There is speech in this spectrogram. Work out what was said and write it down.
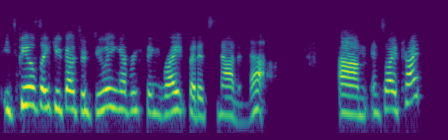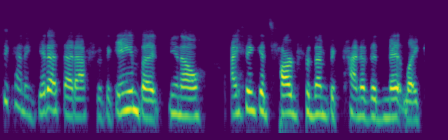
it feels like you guys are doing everything right, but it's not enough. Um, and so I tried to kind of get at that after the game, but you know I think it's hard for them to kind of admit like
